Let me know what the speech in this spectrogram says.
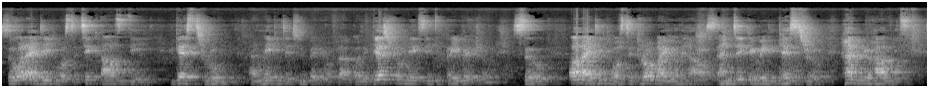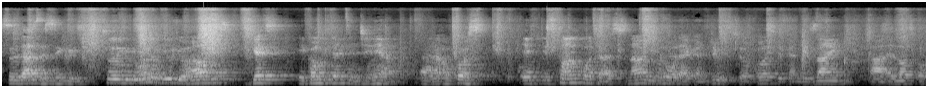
So what I did was to take out the guest room and make it a two bedroom flat because the guest room makes it a three bedroom. So all I did was to draw my own house and take away the guest room and you have it. So that's the secret. So if you want to build your house, get a competent engineer. Uh, of course, if it's farm quarters, now you know what I can do. So of course we can design uh, a lot of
